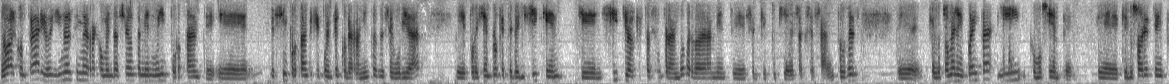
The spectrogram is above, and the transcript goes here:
No, al contrario, y una última recomendación también muy importante. eh, es importante que cuenten con herramientas de seguridad, eh, por ejemplo, que te verifiquen que el sitio al que estás entrando verdaderamente es el que tú quieres accesar. Entonces, eh, que lo tomen en cuenta y, como siempre, eh, que el usuario tenga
